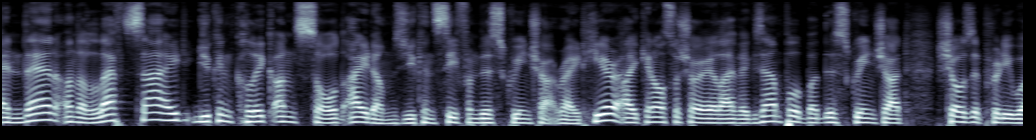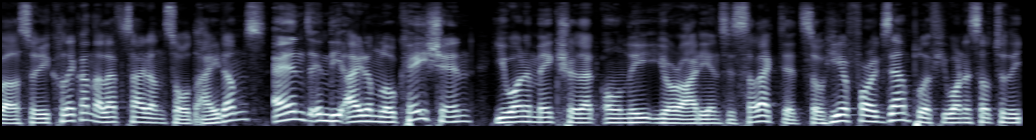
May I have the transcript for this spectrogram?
And then on the left side, you can click on sold items. You can see from this screenshot right here. I can also show you a live example, but this screenshot shows it pretty well. So you click on the left side on sold items and in the item location, you want to make sure that only your audience is selected. So here, for example, if you want to sell to the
